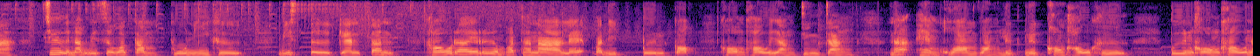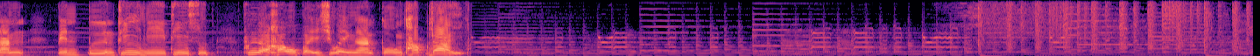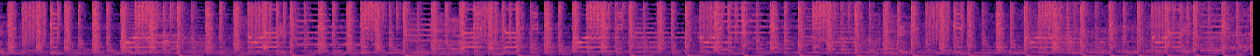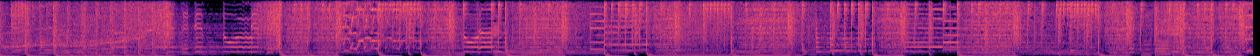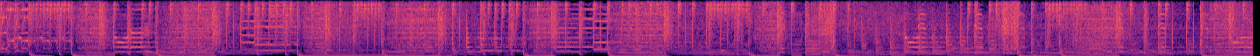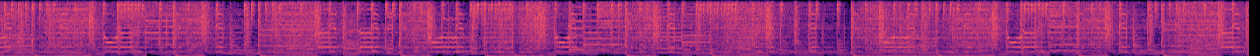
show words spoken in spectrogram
ชื่อนักวิศวกรรมผู้นี้คือมิสเตอร์แกนตัน เขาได้เริ่มพัฒนาและประดิษฐ์ปืนก๊อกของเขาอย่างจริงจังณแห่งความหวังลึกๆของเขาคือ ปืนของเขานั้น เป็นปืนที่ดีที่สุดเพื่อเข้าไปช่วยงานกองทัพได้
